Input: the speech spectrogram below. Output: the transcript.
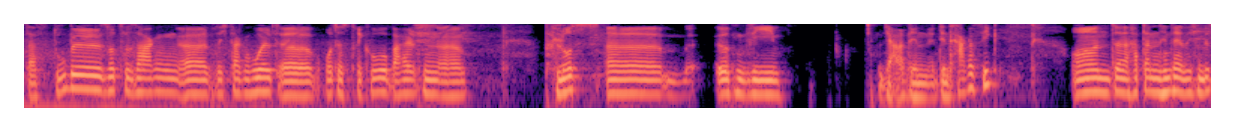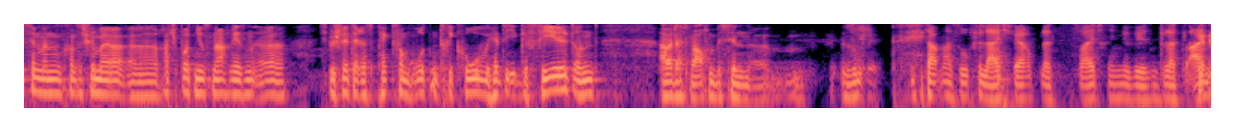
das Double sozusagen äh, sich da geholt, äh, rotes Trikot behalten, äh, plus äh, irgendwie ja den, den Tagessieg und äh, hat dann hinterher sich ein bisschen, man konnte schon mal äh, Radsport News nachlesen, äh, sich beschwert, der Respekt vom roten Trikot hätte ihr gefehlt und aber das war auch ein bisschen äh, so. Ich sag mal so, vielleicht wäre Platz zwei drin gewesen. Platz eins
